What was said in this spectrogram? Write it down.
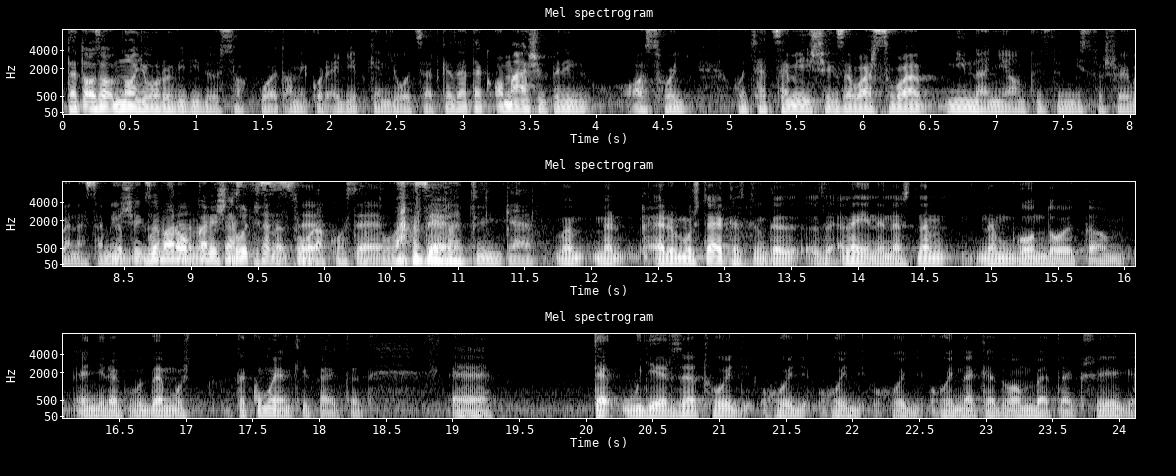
Tehát az a nagyon rövid időszak volt, amikor egyébként gyógyszert kezeltek. A másik pedig az, hogy, hogy hát személyiségzavar, szóval mindannyian küzdünk biztos vagyok benne személyiségzavarokkal, és ezt bocsánat, szórakoztató az életünket. Mert, mert erről most elkezdtünk, az elején én ezt nem, nem gondoltam ennyire, de most te komolyan kifejted. E, te úgy érzed, hogy, hogy, hogy, hogy, hogy neked van betegsége?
